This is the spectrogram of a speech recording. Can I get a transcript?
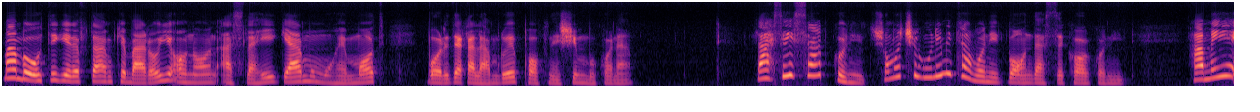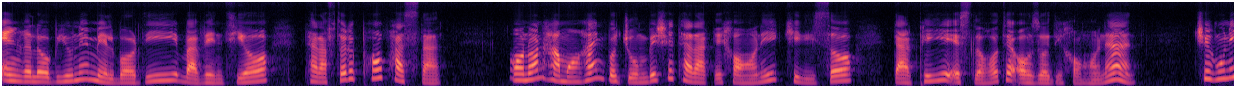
من به عهده گرفتم که برای آنان اسلحه گرم و مهمات وارد قلمرو پاپ نشین بکنم. لحظه صبر کنید. شما چگونه می توانید با آن دسته کار کنید؟ همه انقلابیون ملباردی و ونتیا طرفدار پاپ هستند. آنان هماهنگ با جنبش ترقی خواهانه کلیسا در پی اصلاحات آزادی خواهانند. چگونه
